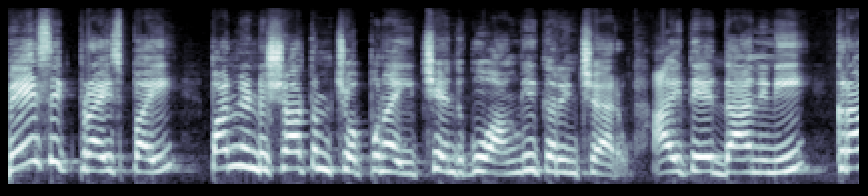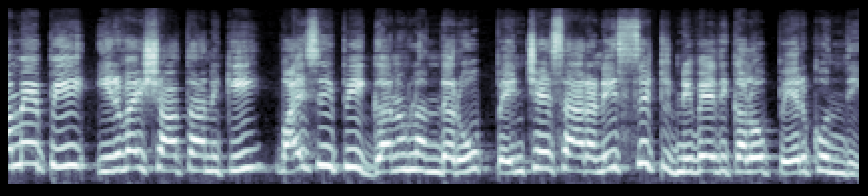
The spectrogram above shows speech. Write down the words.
బేసిక్ ప్రైస్ పై పన్నెండు శాతం చొప్పున ఇచ్చేందుకు అంగీకరించారు. అయితే దానిని క్రమేపీ ఇరవై శాతానికి వైసీపీ గనులందరూ పెంచేశారని సిట్ నివేదికలో పేర్కొంది.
